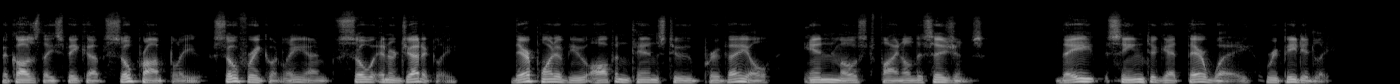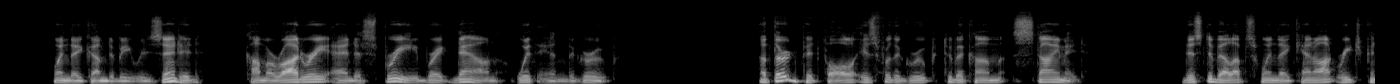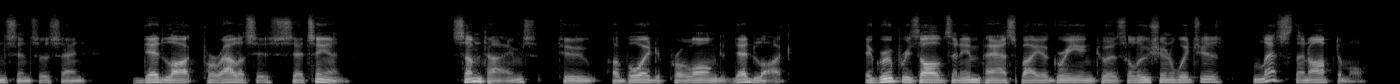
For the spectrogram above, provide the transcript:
Because they speak up so promptly, so frequently, and so energetically, their point of view often tends to prevail in most final decisions. They seem to get their way repeatedly. When they come to be resented, camaraderie and esprit break down within the group. A third pitfall is for the group to become stymied. This develops when they cannot reach consensus and deadlock paralysis sets in. Sometimes, to avoid prolonged deadlock, the group resolves an impasse by agreeing to a solution which is less than optimal.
